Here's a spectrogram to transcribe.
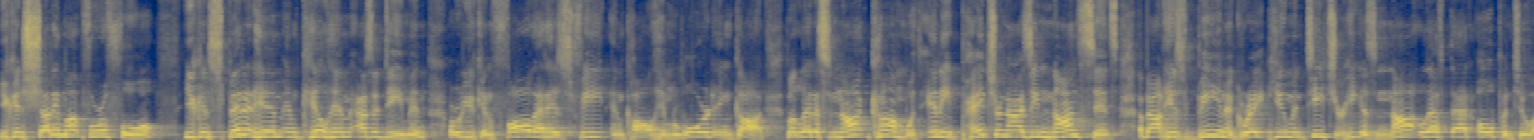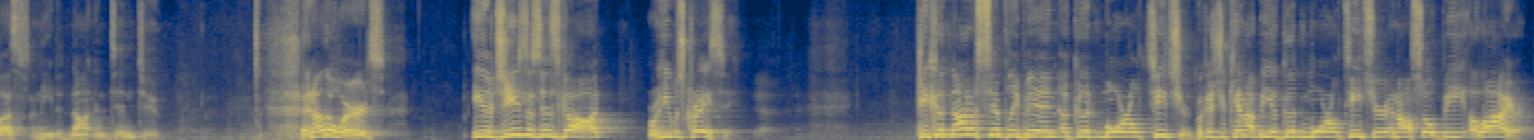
You can shut him up for a fool, you can spit at him and kill him as a demon, or you can fall at his feet and call him Lord and God. But let us not come with any patronizing nonsense about his being a great human teacher. He has not left that open to us, and he did not intend to. In other words, either Jesus is God or he was crazy. He could not have simply been a good moral teacher because you cannot be a good moral teacher and also be a liar.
